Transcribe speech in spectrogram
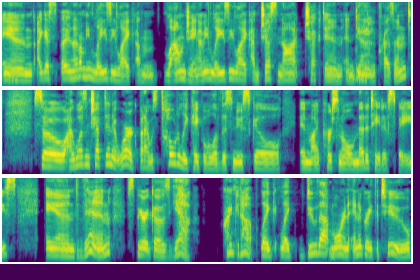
Mm-hmm. And I guess and I don't mean lazy like I'm lounging. I mean lazy like I'm just not checked in and being yeah. present. So I wasn't checked in at work, but I was totally capable of this new skill in my personal meditative space. And then spirit goes, yeah, crank it up like like do that more and integrate the two.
